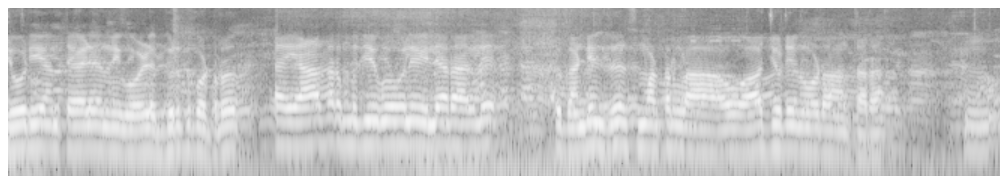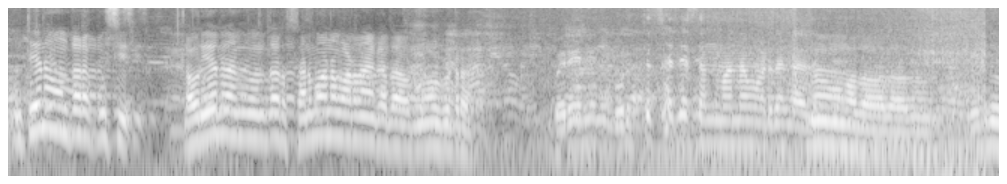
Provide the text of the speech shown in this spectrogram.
ಜೋಡಿ ಅಂತ ಹೇಳಿ ನನಗೆ ಒಳ್ಳೆ ಬಿರುದು ಕೊಟ್ಟರು ಯಾವ್ದಾರು ಮದುವೆಗೆ ಹೋಗಲಿ ಇಲ್ಲಾರಾಗಲಿ ಗಂಡಿನ ರೀಲ್ಸ್ ಮಾಡ್ತಾರಲ್ಲ ಅವು ಆ ಜೋಡಿ ನೋಡೋ ಅಂತಾರೆ. ಅಂತೇನೋ ಒಂಥರ ಖುಷಿ. ಅವ್ರು ಏನೋ ನಮಗೆ ಒಂಥರ ಸನ್ಮಾನ ಮಾಡೋಣ ಅವ್ರು ನೋಡ್ಬಿಟ್ರೆ. ಬರೀ ನಿಮ್ಗೆ ಗುರುತಿಸದೆ ಸನ್ಮಾನ ಮಾಡ್ದಂಗೆ ಹ್ಞೂ ಹೌದು ಹೌದು ಹೌದು. ಇದು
